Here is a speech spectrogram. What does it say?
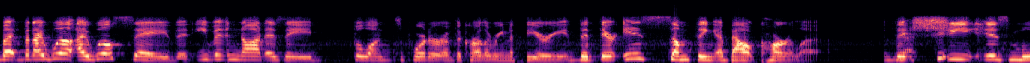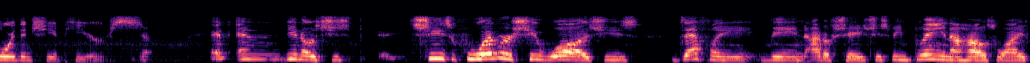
but but i will i will say that even not as a full-on supporter of the carla Rena theory that there is something about carla that Yeah, she, she- is more than she appears Yeah. and and you know she's she's whoever she was she's definitely been out of shape. She's been playing a housewife.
